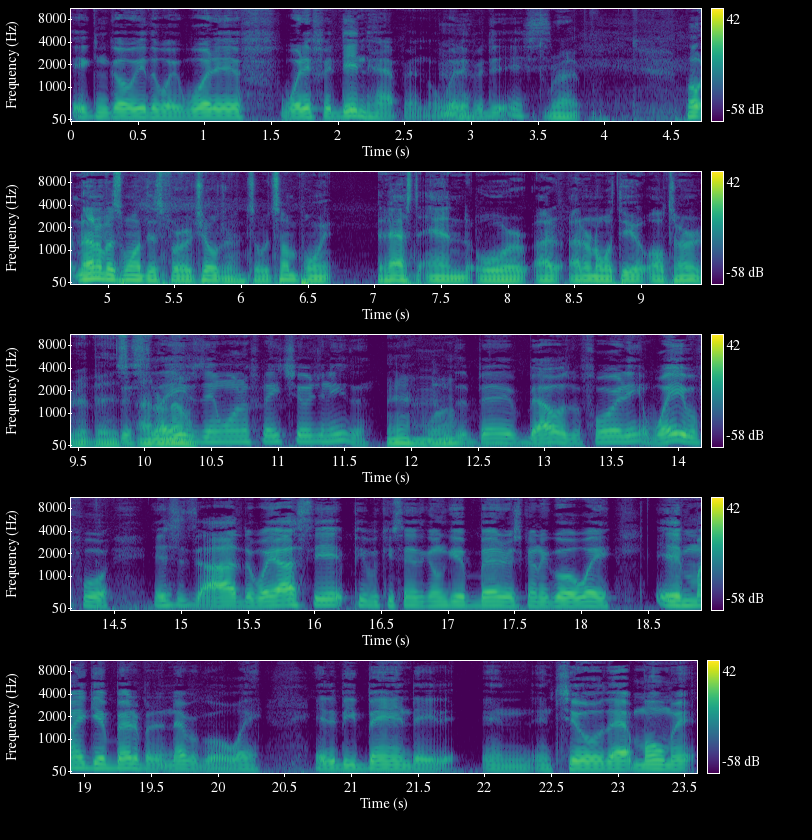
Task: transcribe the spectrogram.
it can go either way. What if? What if it didn't happen? What mm. if it is? Right. Well, none of us want this for our children. So at some point, it has to end, or I, I don't know what the alternative is. The I don't know. slaves didn't want it for their children either. Yeah, Mm-hmm. well, The ba- that was before it, way before. It's just I, the way I see it. People keep saying it's gonna get better. It's gonna go away. It might get better, but it never go away. It'll be band aided, and until that moment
